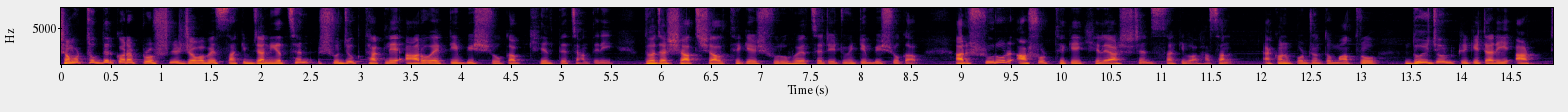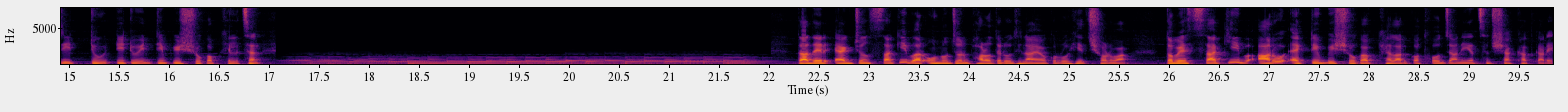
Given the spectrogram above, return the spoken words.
সমর্থকদের করা প্রশ্নের জবাবে সাকিব জানিয়েছেন, সুযোগ থাকলে আরও একটি বিশ্বকাপ খেলতে চান তিনি। দু হাজার সাত সাল থেকে শুরু হয়েছে টি টোয়েন্টি বিশ্বকাপ, আর শুরুর আসর থেকেই খেলে আসছেন সাকিব আল হাসান। এখন পর্যন্ত মাত্র দুইজন ক্রিকেটারই আটটি টি টোয়েন্টি বিশ্বকাপ খেলেছেন। তাদের একজন সাকিব আর অন্যজন ভারতের অধিনায়ক রোহিত শর্মা। তবে সাকিব আরও একটি বিশ্বকাপ খেলার কথাও জানিয়েছেন সাক্ষাৎকারে।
